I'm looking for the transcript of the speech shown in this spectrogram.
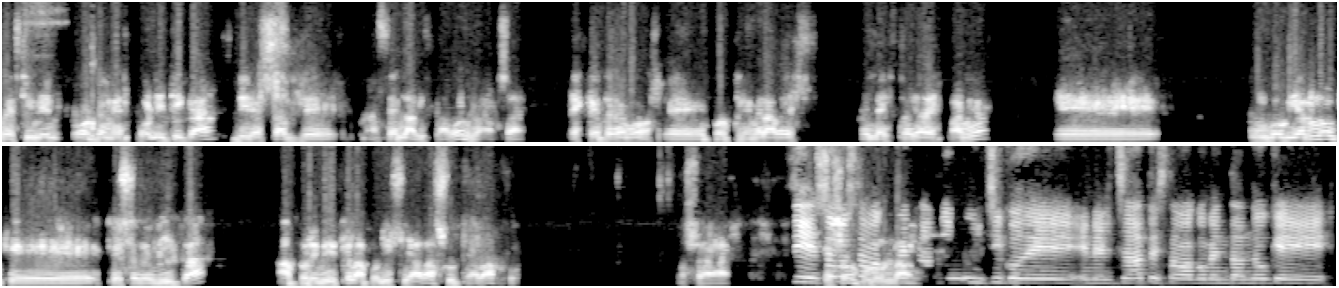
reciben órdenes políticas directas de hacer la vista gorda. O sea, es que tenemos eh, por primera vez en la historia de España eh, un gobierno que, que se dedica a prohibir que la policía haga su trabajo. O sea, Sí, eso, eso lo estaba comentando un chico de, en el chat, estaba comentando que,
